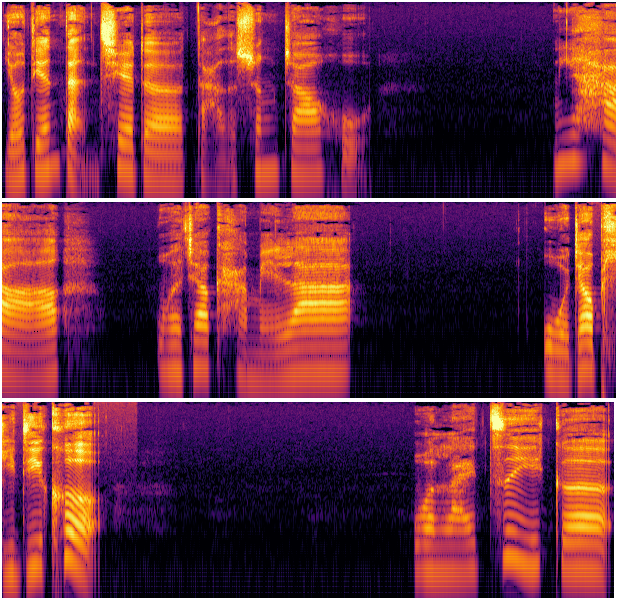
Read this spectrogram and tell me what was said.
有点胆怯的打了声招呼：“你好，我叫卡梅拉。我叫皮迪克，我来自一个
